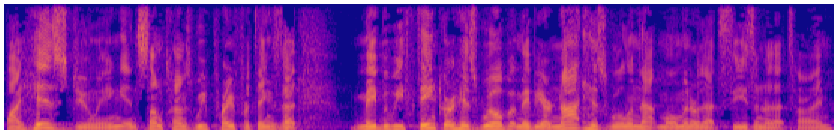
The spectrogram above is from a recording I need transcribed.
by His doing, and sometimes we pray for things that maybe we think are His will, but maybe are not His will in that moment or that season or that time,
